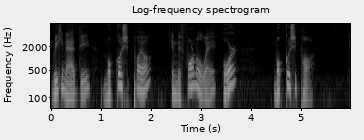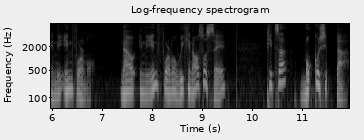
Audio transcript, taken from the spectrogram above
we can add the 먹고 싶어요 in the formal way or 먹고 싶어 in the informal. Now, in the informal, we can also say pizza 먹고 싶다.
